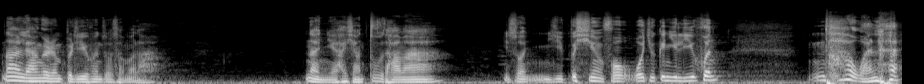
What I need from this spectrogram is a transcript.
那两个人不离婚做什么了？那你还想渡他吗？你说你不幸福，我就跟你离婚，那完了。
